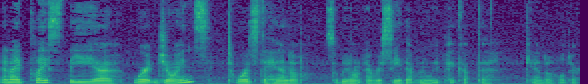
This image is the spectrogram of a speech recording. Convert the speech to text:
And I place the, uh, where it joins, towards the handle, so we don't ever see that when we pick up the candle holder.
